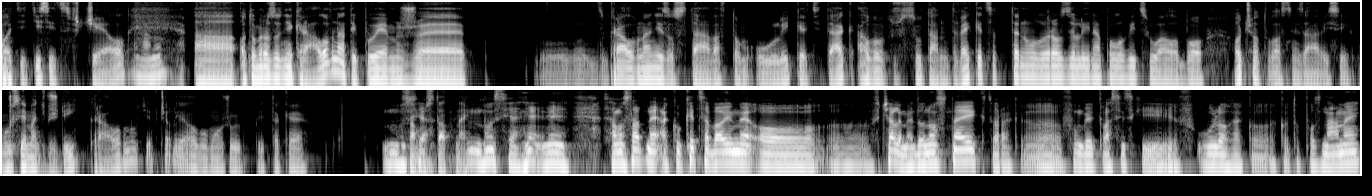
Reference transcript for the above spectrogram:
letí tisíc včiel. Áno. A o tom rozhodne kráľovna, typujem, že kráľovna nezostáva v tom úli, keď tak, alebo sú tam dve, keď sa ten úl rozdelí na polovicu, alebo o čo to vlastne závisí? Musia mať vždy kráľovnú tie včely, alebo môžu byť také Musia, samostatné. Musia, nie, nie. Samostatné, ako keď sa bavíme o včele medonosnej, ktorá e, funguje klasicky v úloh, ako, ako to poznáme,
